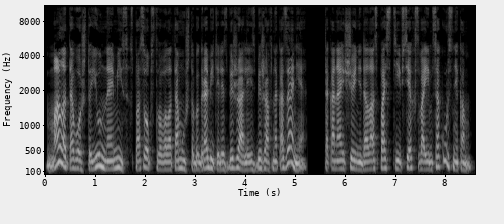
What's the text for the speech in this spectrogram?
Мало того, что юная мисс способствовала тому, чтобы грабители сбежали, избежав наказания, так она еще и не дала спасти всех своим сокурсникам.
